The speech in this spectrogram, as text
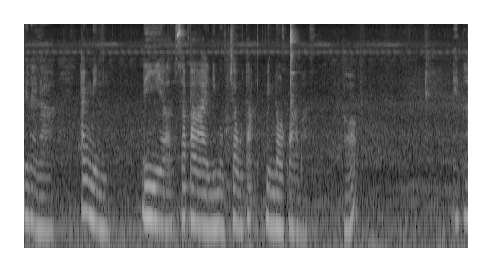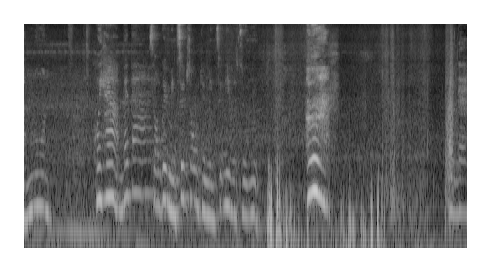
bên này là anh mình đi uh, Sapa đi Mộc Châu tặng mình đòi quà mà. Đó. Đẹp lắm luôn hôi ha bye bye. Xong khi mình xếp xong thì mình sẽ đi vào giường ngủ. Mình đây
